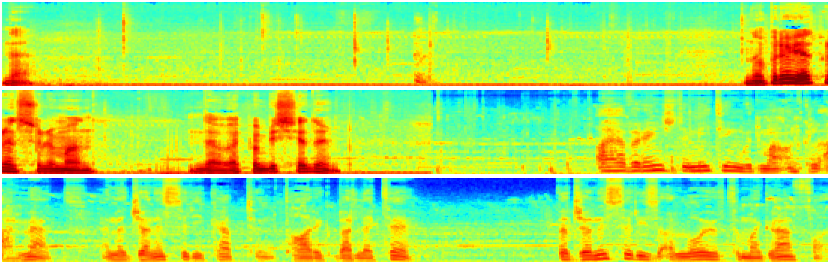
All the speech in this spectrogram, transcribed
Да. Ну, привет, принц Сулейман. Давай побеседуем. I have arranged a meeting with my uncle Ahmed and the Janissary captain, Tariq Barlate. The Janissaries are loyal to my grandfather,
